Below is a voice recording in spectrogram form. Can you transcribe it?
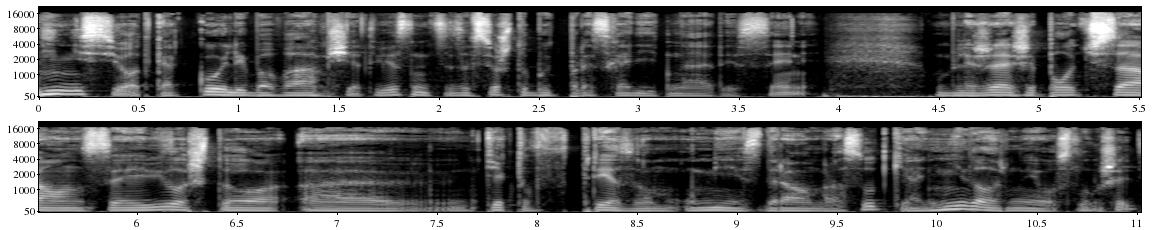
не несет какой-либо вообще ответственности за все, что будет происходить на этой сцене. В ближайшие полчаса он заявил, что э, те, кто в трезвом уме и здравом рассудке, они не должны его слушать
